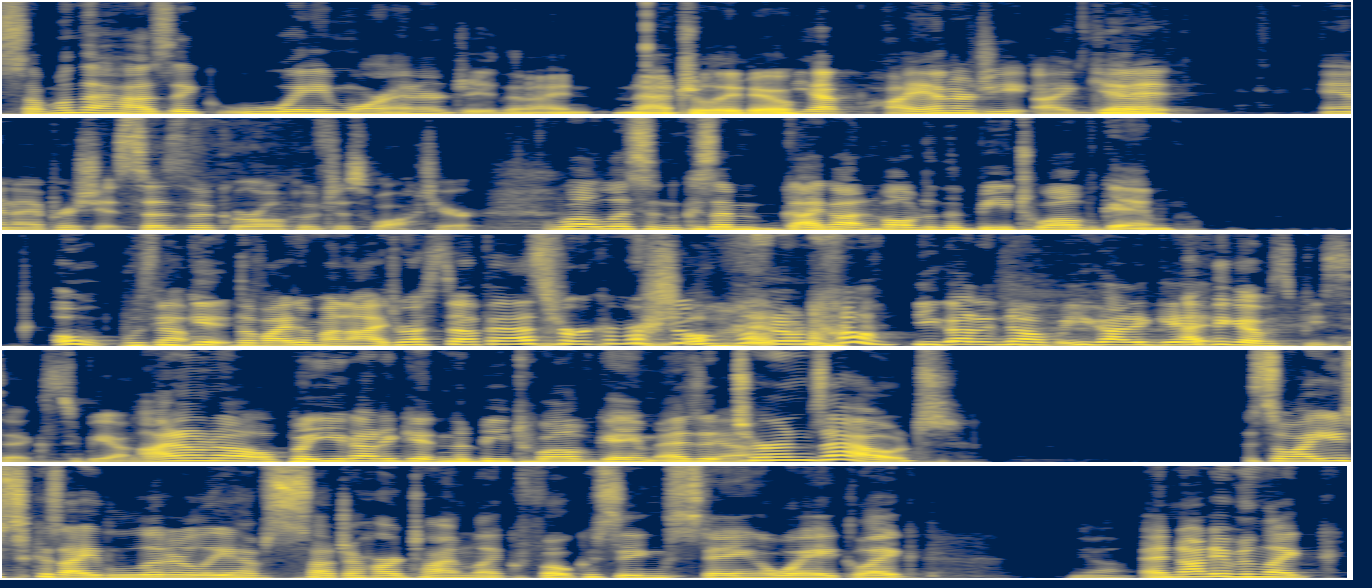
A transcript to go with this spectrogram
someone that has like way more energy than I naturally do. Yep, high energy. I get Yeah. it, and I appreciate. it. Says the girl who just walked here. Well, listen, because I'm I got involved in the B12 game. Oh, was that get- the vitamin I dressed up as for a commercial? I don't know. You got to know, but you got to get. I think I was B six to be honest. I don't know, but you got to get in the B12 game. As it turns out, so I used to because I literally have such a hard time like focusing, staying awake, like, Yeah. and not even like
